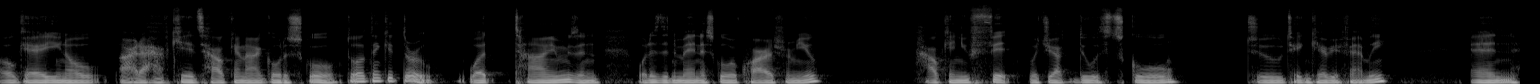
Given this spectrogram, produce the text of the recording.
okay, you know, all right, I have kids. How can I go to school? So think it through. What times and what is the demand that school requires from you? How can you fit what you have to do with school to taking care of your family? And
